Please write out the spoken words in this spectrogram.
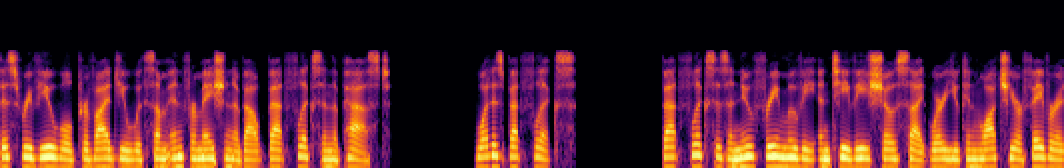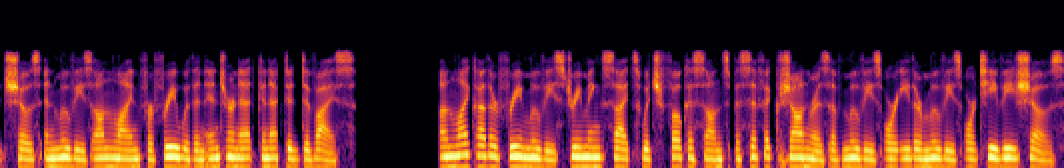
this review will provide you with some information about Batflix in the past. What is Batflix? Batflix is a new free movie and TV show site where you can watch your favorite shows and movies online for free with an internet-connected device. Unlike other free movie streaming sites which focus on specific genres of movies or either movies or TV shows,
